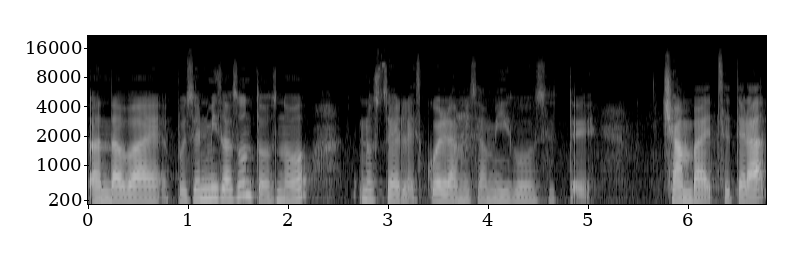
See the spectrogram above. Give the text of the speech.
andaba pues en mis asuntos, ¿no? No sé, la escuela, mis amigos, este, chamba, etcétera.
